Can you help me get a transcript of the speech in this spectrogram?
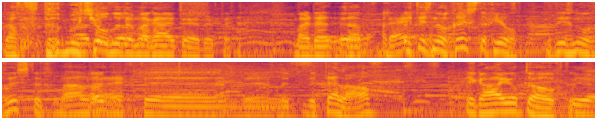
dat, dat moet John er maar uit editen. Maar dat, dat, nee, het is nog rustig joh. Het is nog rustig. We houden echt, eh, we, tellen af. Ik hou je op de hoogte. Ja.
